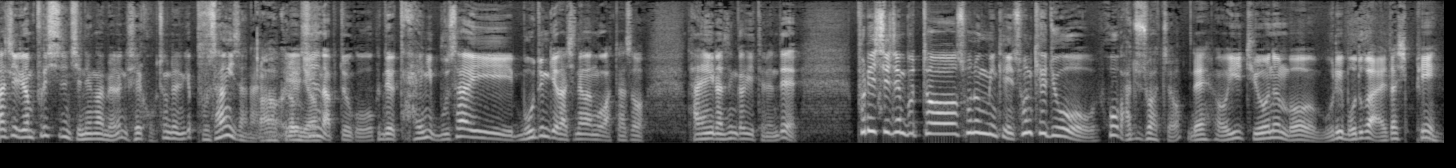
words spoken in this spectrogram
사실 이런 프리시즌 진행하면 제일 걱정되는 게 부상이잖아요. 아, 그럼요. 예, 시즌 앞두고. 근데 다행히 무사히 모든 게 다 지나간 것 같아서 다행이라는 생각이 드는데 프리시즌부터 손흥민 케인, 손케 듀오 호흡 아주 좋았죠. 네, 어, 이 듀오는 뭐 우리 모두가 알다시피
